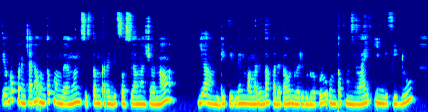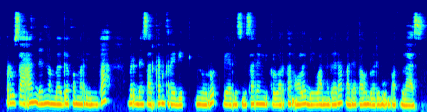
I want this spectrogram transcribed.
Tiongkok berencana untuk membangun sistem kredit sosial nasional yang dipimpin pemerintah pada tahun 2020 untuk menilai individu, perusahaan, dan lembaga pemerintah berdasarkan kredit menurut garis besar yang dikeluarkan oleh Dewan Negara pada tahun 2014.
